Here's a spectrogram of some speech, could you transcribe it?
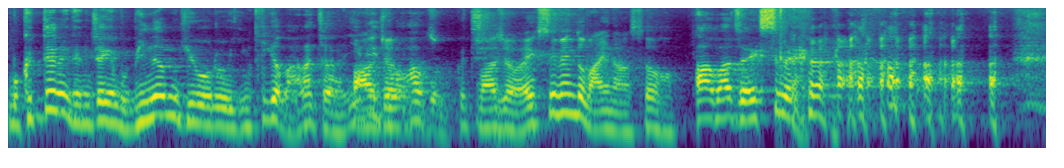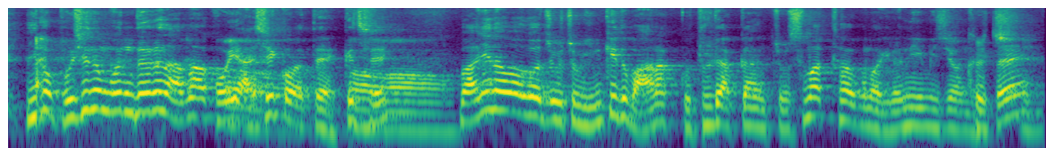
뭐 그때는 굉장히 뭐 미남 듀오로 인기가 많았잖아. 1위도 하고. 그치? 맞아. 엑스맨도 많이 나왔어. 아 맞아 엑스맨 이거 보시는 분들은 아마 거의 아실 것 같아 그치? 어. 많이 나와가지고 좀 인기도 많았고 둘 다 약간 좀 스마트하고 막 이런 이미지였는데 그렇지.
